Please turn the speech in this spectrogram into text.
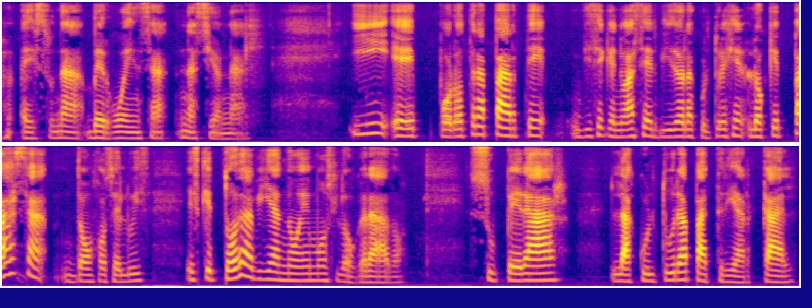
es una vergüenza nacional. Y eh, por otra parte, dice que no ha servido a la cultura de género. Lo que pasa, don José Luis, es que todavía no hemos logrado superar la cultura patriarcal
